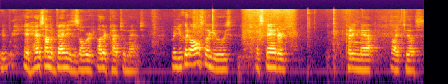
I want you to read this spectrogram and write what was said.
It, it has some advantages over other types of mats. But you could also use a standard cutting mat like this.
